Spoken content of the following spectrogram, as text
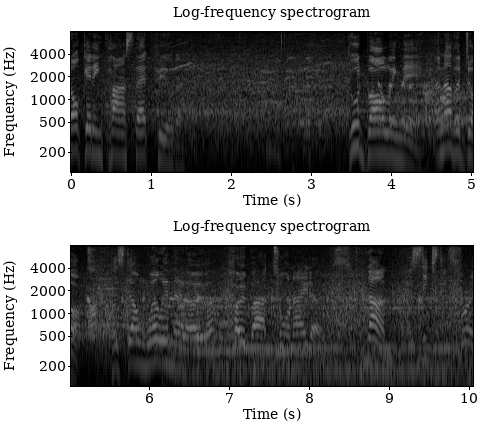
Not getting past that fielder. Good bowling there. Another dot. Has done well in that over. Hobart Tornadoes. None for 63.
